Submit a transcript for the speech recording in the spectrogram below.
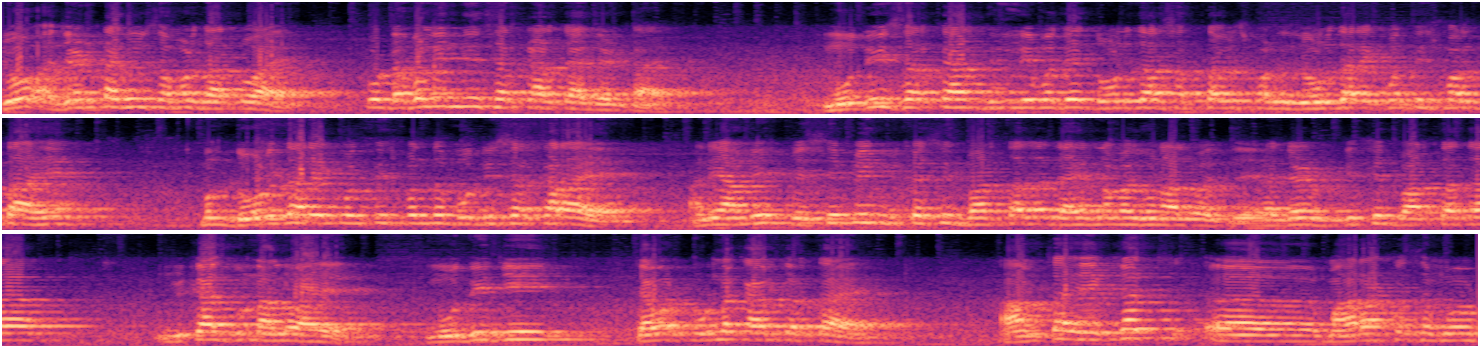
जो अजेंडा घेऊन समोर जातो आहे तो डबल इंजिन सरकारचा अजेंडा आहे. मोदी सरकार दिल्लीमध्ये दोन हजार सत्तावीसपर्यंत दोन हजार एकोणतीसपर्यंत आहे. मग दोन हजार एकोणतीसपर्यंत मोदी सरकार आहे आणि आम्ही स्पेसिफिक विकसित भारताचा जाहीरनामा घेऊन आलो आहे. याच्या विकसित भारताचा विकास घेऊन आलो आहे. मोदीजी त्यावर पूर्ण काम करत आहे. आमचा एकच महाराष्ट्रासमोर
